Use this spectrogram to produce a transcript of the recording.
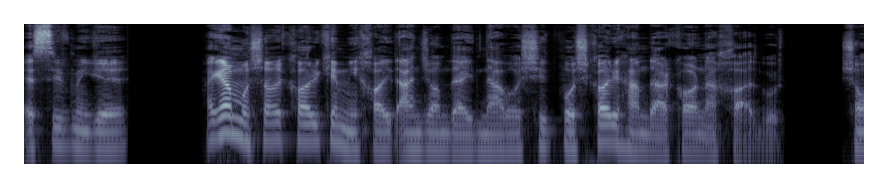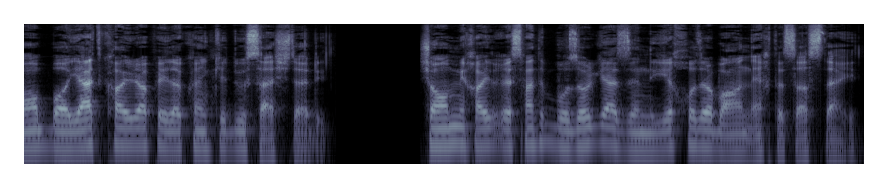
استیو میگه اگر مشتاق کاری که می‌خواهید انجام دهید نباشید پشتکاری هم در کار نخواهد بود. شما باید کاری را پیدا کنید که دوستش دارید. شما می‌خواهید قسمت بزرگی از زندگی خود را با آن اختصاص دهید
